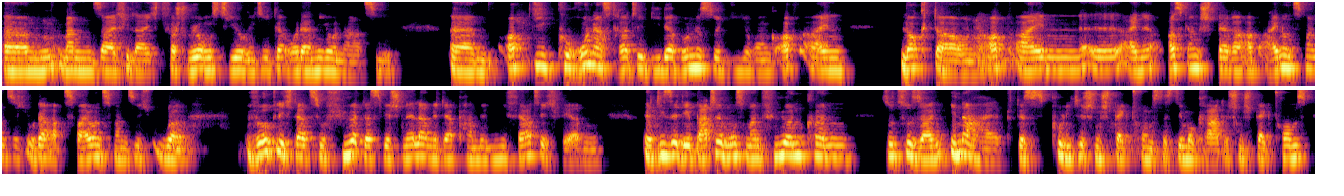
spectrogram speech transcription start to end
ähm, man sei vielleicht Verschwörungstheoretiker oder Neonazi. Ähm, ob die Corona-Strategie der Bundesregierung, ob ein Lockdown, ob ein, äh, eine Ausgangssperre ab 21 oder ab 22 Uhr wirklich dazu führt, dass wir schneller mit der Pandemie fertig werden. Äh, diese Debatte muss man führen können, sozusagen innerhalb des politischen Spektrums, des demokratischen Spektrums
